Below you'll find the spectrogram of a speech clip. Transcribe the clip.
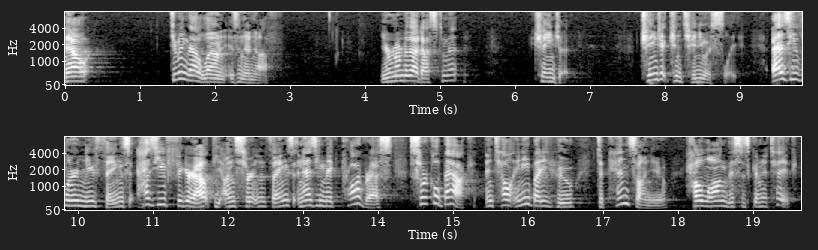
Now, doing that alone isn't enough. You remember that estimate? Change it. Change it continuously. As you learn new things, as you figure out the uncertain things, and as you make progress, circle back and tell anybody who depends on you how long this is going to take.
